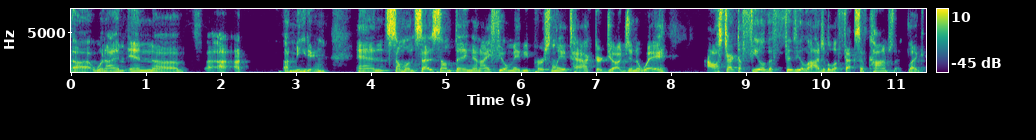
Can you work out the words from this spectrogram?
uh, when I'm in uh, a, a, a meeting and someone says something, and I feel maybe personally attacked or judged in a way, I'll start to feel the physiological effects of conflict, like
